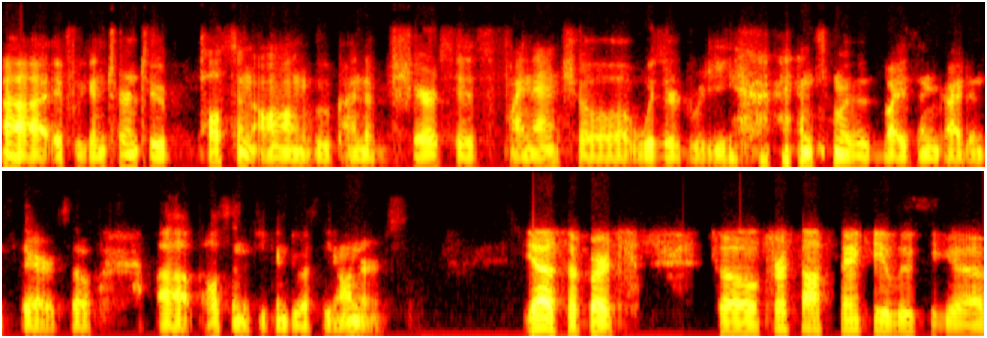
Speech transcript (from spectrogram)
uh, if we can turn to Paulson Ong, who kind of shares his financial wizardry and some of his advice and guidance there. So, uh, Paulson, if you can do us the honors. Yes, of course. So, first off, thank you, Lucy, uh,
